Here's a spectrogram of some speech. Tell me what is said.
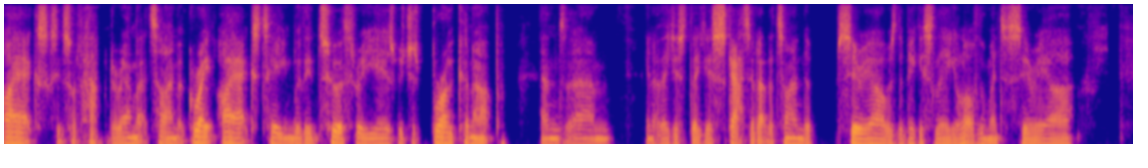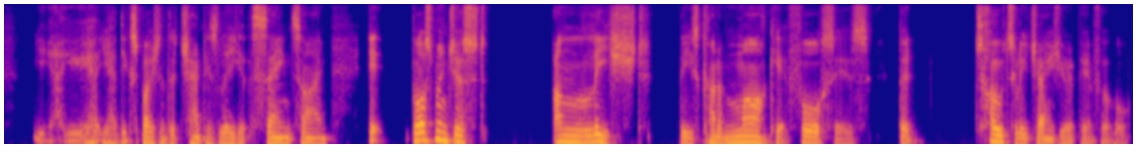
Ajax, because it sort of happened around that time. A great Ajax team within two or three years was just broken up and um, you know they just they just scattered at the time. The Serie A was the biggest league. A lot of them went to Serie A. You, you, you had the explosion of the Champions League at the same time. It Bosman just unleashed these kind of market forces that totally changed European football.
